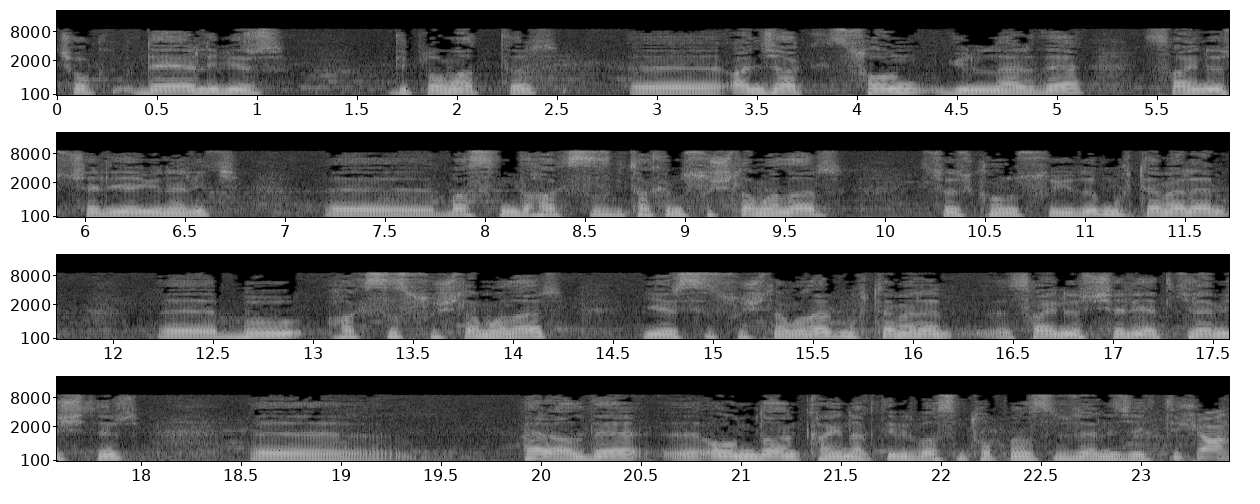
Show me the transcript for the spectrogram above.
Çok değerli bir diplomattır. Ee, ancak son günlerde Sayın Özçelik'e yönelik e, basında haksız bir takım suçlamalar söz konusuydu. Muhtemelen e, bu haksız suçlamalar, yersiz suçlamalar muhtemelen e, Sayın Özçelik'i etkilemiştir. Ee, herhalde e, ondan kaynaklı bir basın toplantısı düzenleyecektik. Şu an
